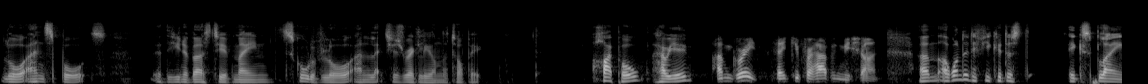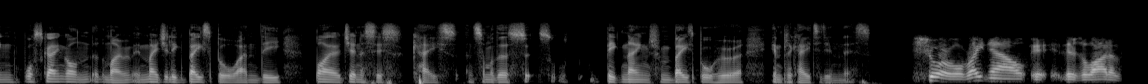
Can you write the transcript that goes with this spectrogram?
law and sports at the University of Maine School of Law and lectures regularly on the topic. Hi, Paul. How are you? I'm great. Thank you for having me, Sean. Um, I wondered if you could just explain what's going on at the moment in Major League Baseball and the biogenesis case and some of the sort of big names from baseball who are implicated in this. Sure. Well, right now it, there's a lot of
